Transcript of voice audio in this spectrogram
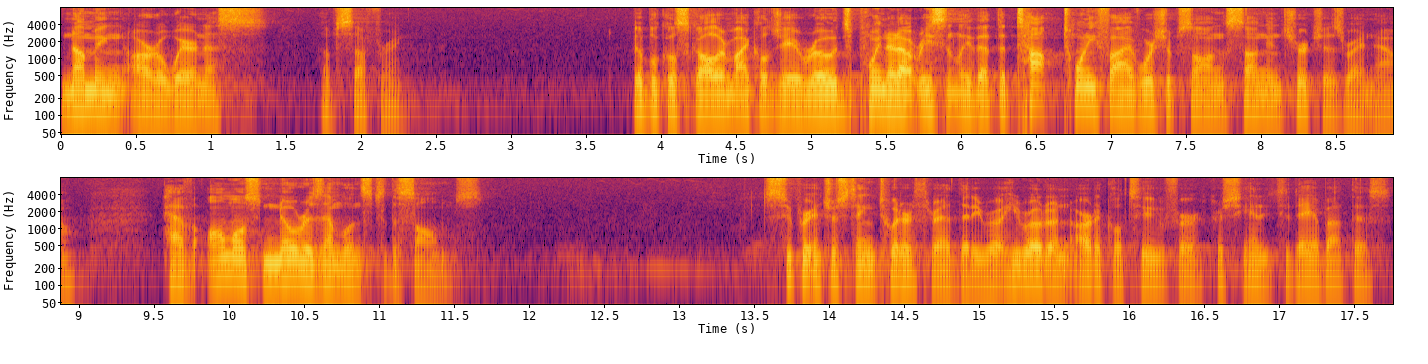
numbing our awareness of suffering. Biblical scholar Michael J. Rhoads pointed out recently that the top 25 worship songs sung in churches right now have almost no resemblance to the Psalms. Super interesting Twitter thread that he wrote. He wrote an article too for Christianity Today about this.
